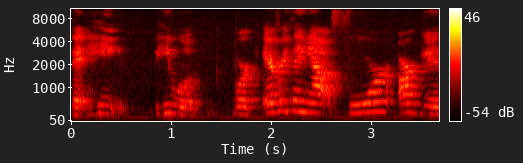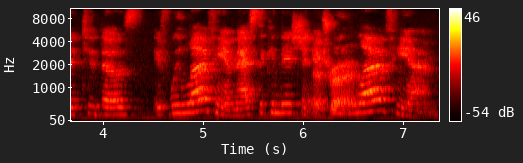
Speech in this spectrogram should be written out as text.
that He He will work everything out for our good to those if we love Him. That's the condition. That's if right. we love Him,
